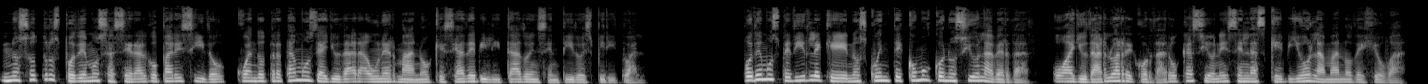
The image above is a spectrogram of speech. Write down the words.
Nosotros podemos hacer algo parecido cuando tratamos de ayudar a un hermano que se ha debilitado en sentido espiritual. Podemos pedirle que nos cuente cómo conoció la verdad o ayudarlo a recordar ocasiones en las que vio la mano de Jehová.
